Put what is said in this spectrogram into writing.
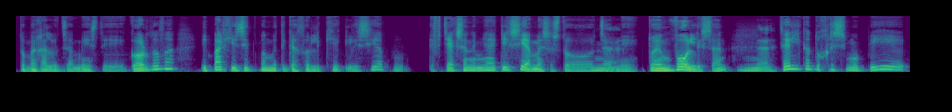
το Μεγάλο Τζαμί στη Κόρδοβα, υπάρχει ζήτημα με την Καθολική Εκκλησία που φτιάξανε μια εκκλησία μέσα στο ναι. τζαμί. Το εμβόλησαν. Θέλει να το χρησιμοποιεί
